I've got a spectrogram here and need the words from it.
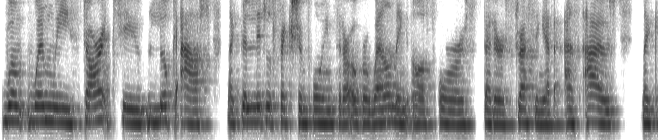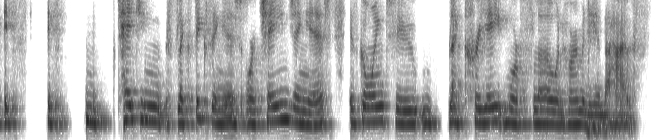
when, when we start to look at like the little friction points that are overwhelming us or that are stressing us out, like it's, it's taking like fixing it or changing it is going to like create more flow and harmony in the house.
